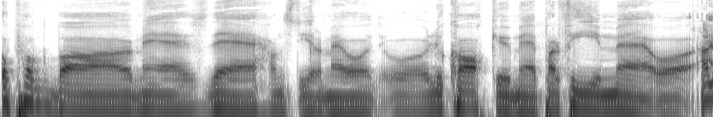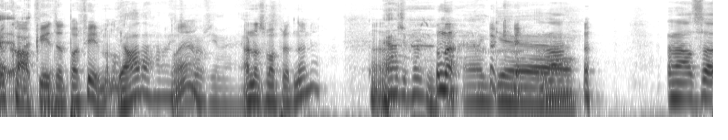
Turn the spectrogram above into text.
Og Pogba med det han styrer med, og, og Lukaku med parfyme og Har Lukaku gitt et parfyme nå? Ja da, han har gitt Å, ja. parfyme. Er det noen som har prøvd den, eller? Jeg har ikke prøvd den. Jeg eh, Men altså,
